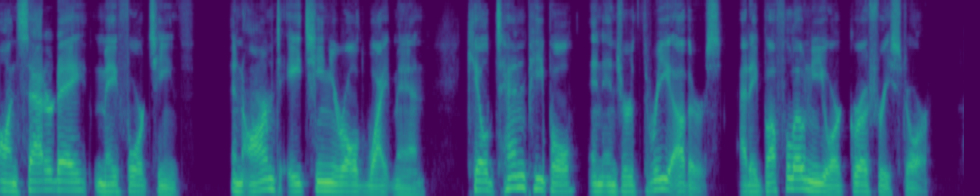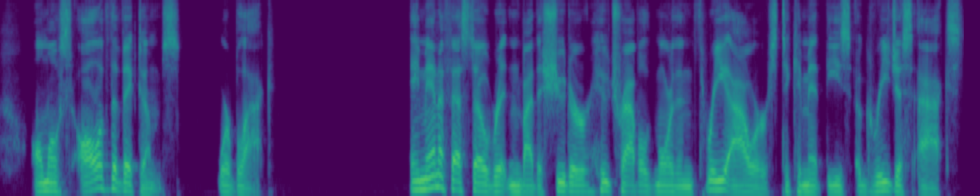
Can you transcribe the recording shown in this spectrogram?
On Saturday, May 14th, an armed 18 year old white man killed 10 people and injured three others at a Buffalo, New York grocery store. Almost all of the victims were black. A manifesto written by the shooter who traveled more than three hours to commit these egregious acts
